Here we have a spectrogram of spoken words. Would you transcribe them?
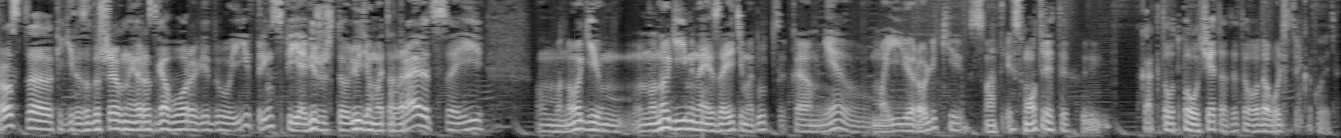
просто какие-то задушевные разговоры веду. И, в принципе, я вижу, что людям это нравится, и многие, многие именно за этим идут ко мне в мои ролики, смотри, смотрят их и как-то вот получают от этого удовольствие какое-то.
